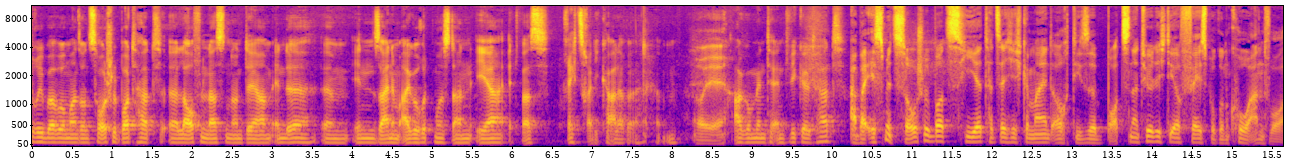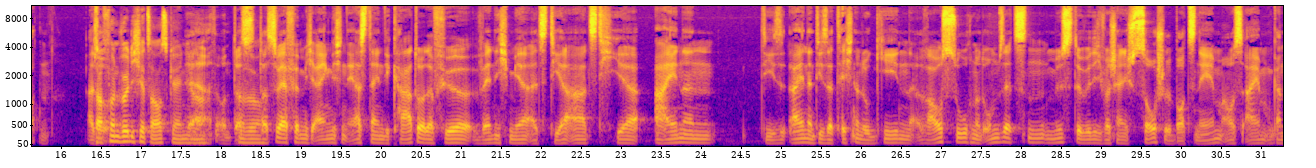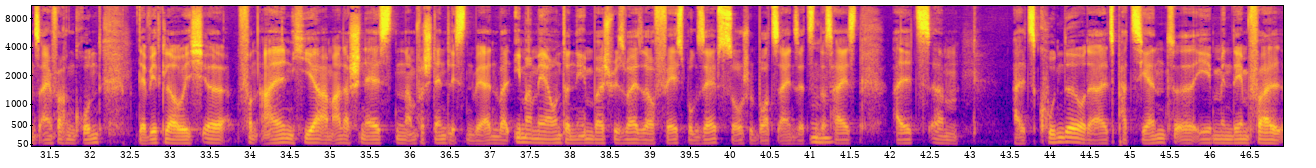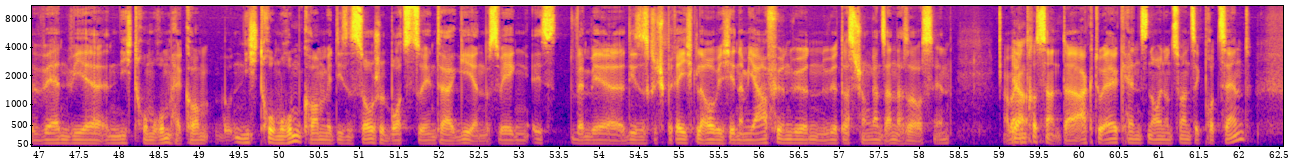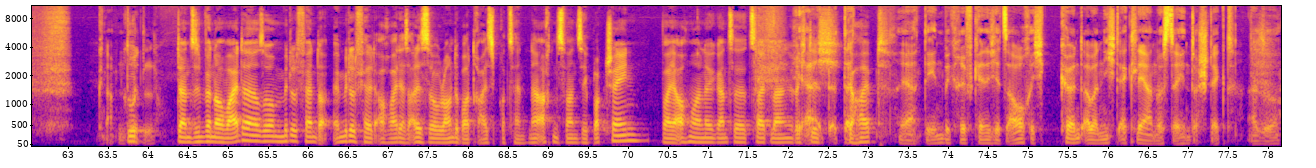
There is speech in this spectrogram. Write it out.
drüber, wo man so einen Social Bot hat äh, laufen lassen und der am Ende ähm, in seinem Algorithmus dann eher etwas rechtsradikalere ähm, oh Argumente entwickelt hat. Aber ist mit Social Bots hier tatsächlich gemeint auch diese Bots natürlich, die auf Facebook und Co. antworten? Also, Davon würde ich jetzt ausgehen, ja. ja und das, also. das wäre für mich eigentlich ein erster Indikator dafür, wenn ich mir als Tierarzt hier einen diese, eine dieser Technologien raussuchen und umsetzen müsste, würde ich wahrscheinlich Social Bots nehmen, aus einem ganz einfachen Grund. Der wird, glaube ich, äh, von allen hier am allerschnellsten, am verständlichsten werden, weil immer mehr Unternehmen beispielsweise auf Facebook selbst Social Bots einsetzen. Mhm. Das heißt, als ähm, als Kunde oder als Patient äh, eben in dem Fall werden wir nicht drumherum kommen, nicht drumherum kommen, mit diesen Social Bots zu interagieren. Deswegen ist, wenn wir dieses Gespräch, glaube ich, in einem Jahr führen würden, wird das schon ganz anders aussehen. Aber ja. interessant, da aktuell kennen es 29 Prozent, knapp ein Gut. Dann sind wir noch weiter so im Mittelfeld, äh, Mittelfeld auch weiter, ist alles so roundabout 30 Prozent, ne? 28 Blockchain, war ja auch mal eine ganze Zeit lang richtig ja, da, da, gehypt. Ja, den Begriff kenne ich jetzt auch. Ich könnte aber nicht erklären, was dahinter steckt. Also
